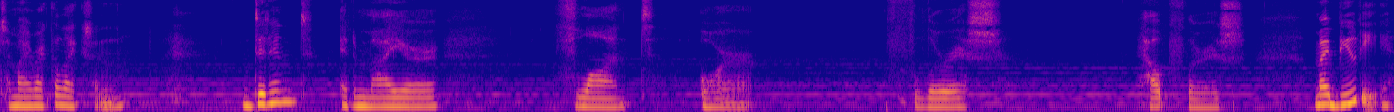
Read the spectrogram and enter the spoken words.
to my recollection, didn't admire, flaunt, or flourish help flourish my beauty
